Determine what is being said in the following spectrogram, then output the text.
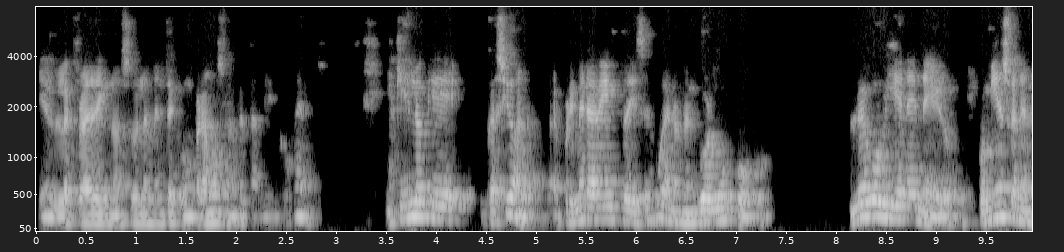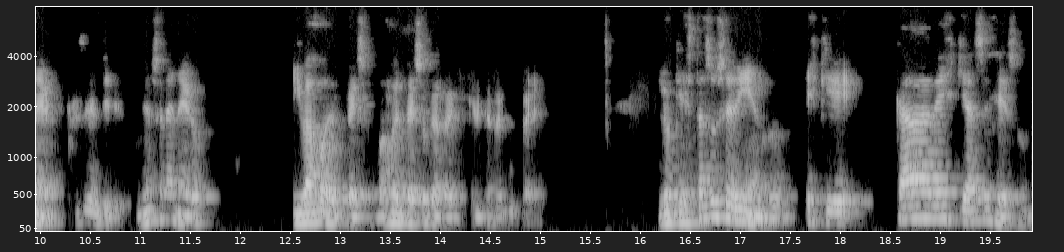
Y en el Black Friday no solamente compramos, sino que también comemos. ¿Y qué es lo que ocasiona? A primera vista dices, bueno, me engordo un poco. Luego viene enero, comienzo en enero, ese es el título, comienzo en enero y bajo de peso, bajo el peso que, que recupere. Lo que está sucediendo es que cada vez que haces eso,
